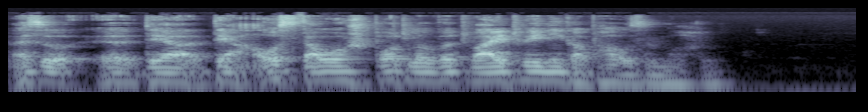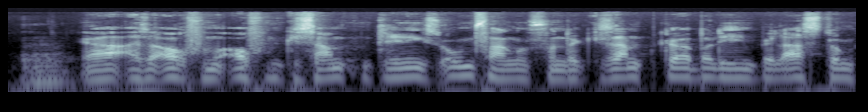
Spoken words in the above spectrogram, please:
also äh, der, der Ausdauersportler wird weit weniger Pausen machen. Ja, also auch vom, auch vom gesamten Trainingsumfang und von der gesamtkörperlichen Belastung,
